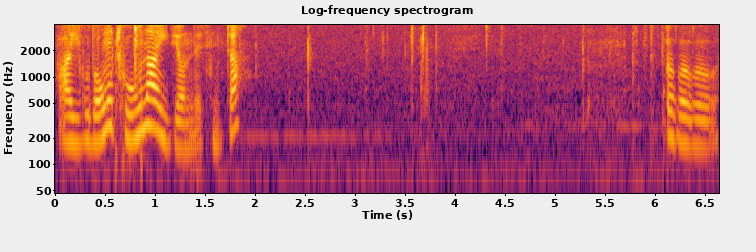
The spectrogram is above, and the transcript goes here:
아 이거 너무 좋은 아이디어인데 진짜? 이거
